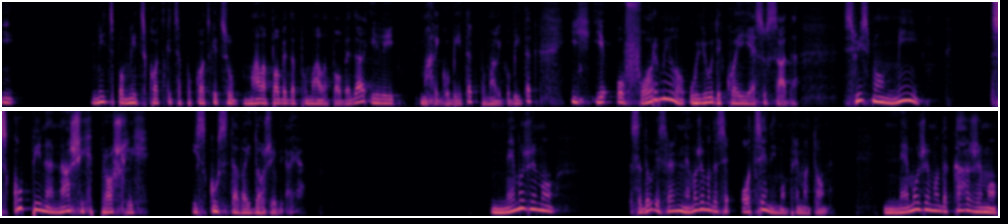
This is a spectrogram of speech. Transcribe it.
i mic po mic, kockica po kockicu, mala pobeda po mala pobeda, ili mali gubitak po mali gubitak, ih je oformilo u ljude koje jesu sada. Svi smo mi skupina naših prošlih iskustava i doživljaja. Ne možemo, sa druge strane, ne možemo da se ocenimo prema tome. Ne možemo da kažemo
